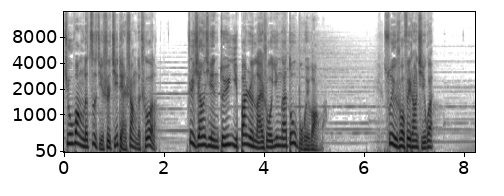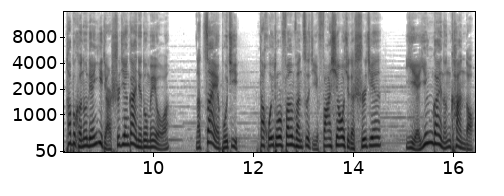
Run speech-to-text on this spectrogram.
就忘了自己是几点上的车了，这相信对于一般人来说应该都不会忘吧。所以说非常奇怪，他不可能连一点时间概念都没有啊，那再不济。他回头翻翻自己发消息的时间，也应该能看到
